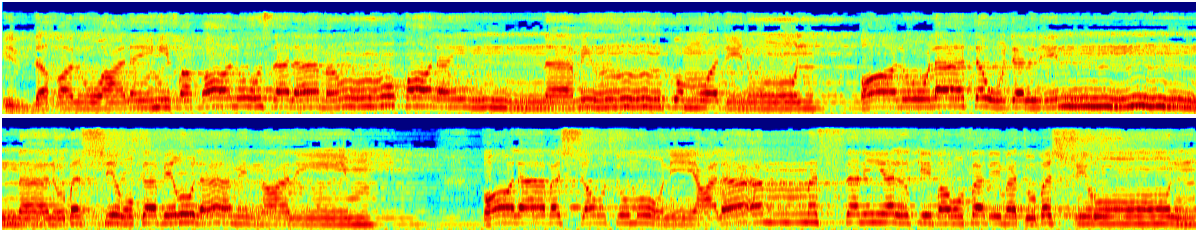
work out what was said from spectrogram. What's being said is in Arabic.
إذ دخلوا عليه فقالوا سلاما قال إنا منكم وجنون قالوا لا توجل إنا نبشرك بغلام عليم قال بشرتموني على أن مسني الكبر فبم تبشرون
